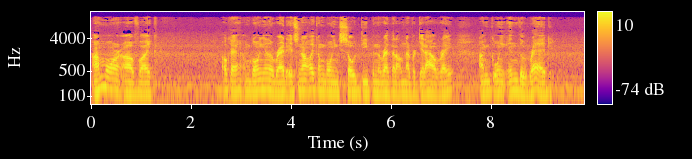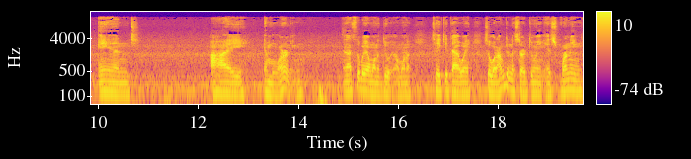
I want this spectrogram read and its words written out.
I'm more of like okay, I'm going in the red. It's not like I'm going so deep in the red that I'll never get out, right? I'm going in the red and I am learning. And that's the way I want to do it. I want to take it that way. So what I'm going to start doing is running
